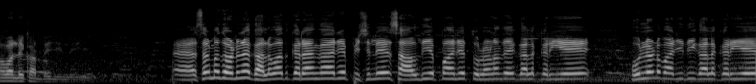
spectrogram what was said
ਹਵਾਲੇ ਕਰਦੇ ਜੀ। ਸਰ ਮੈਂ ਤੁਹਾਡੇ ਨਾਲ ਗੱਲਬਾਤ ਕਰਾਂਗਾ ਜੇ ਪਿਛਲੇ ਸਾਲ ਦੀ ਆਪਾਂ ਜੇ ਤੁਲਨਾ ਦੇ ਗੱਲ ਕਰੀਏ ਹੁੱਲੜਬਾਜੀ ਦੀ ਗੱਲ ਕਰੀਏ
